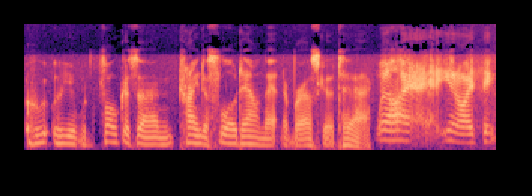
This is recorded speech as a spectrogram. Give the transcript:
who, who you would focus on trying to slow down that Nebraska attack? Well, I you know I think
